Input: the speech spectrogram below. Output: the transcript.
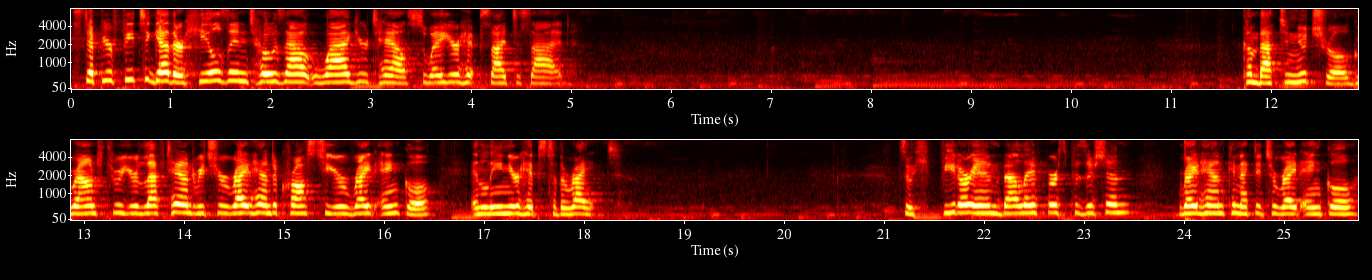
Step your feet together, heels in, toes out, wag your tail, sway your hips side to side. Come back to neutral. Ground through your left hand, reach your right hand across to your right ankle, and lean your hips to the right. So feet are in ballet first position, right hand connected to right ankle,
